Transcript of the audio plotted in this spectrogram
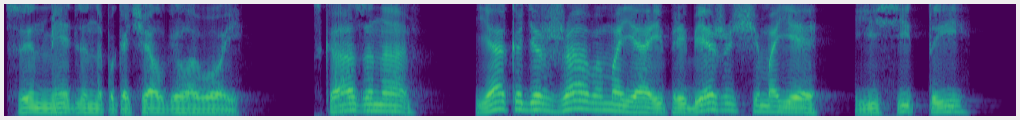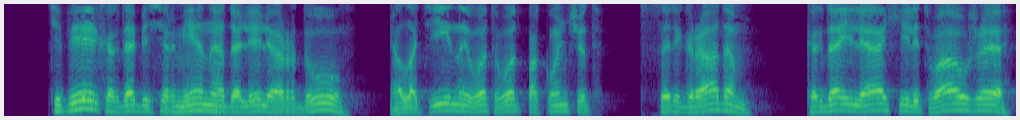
Сын медленно покачал головой. Сказано, яко держава моя и прибежище мое, еси ты. Теперь, когда бесермены одолели Орду, а латины вот-вот покончат с Цареградом, когда Иляхи и Литва уже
